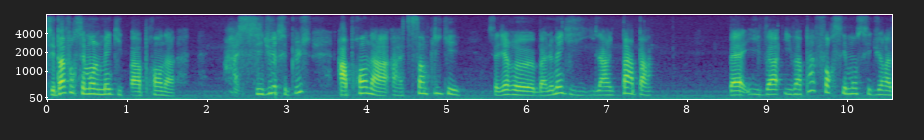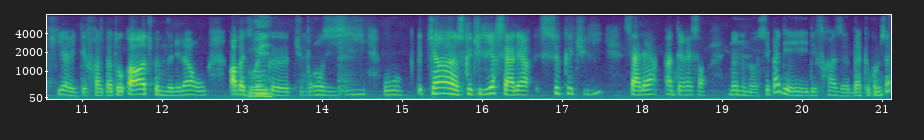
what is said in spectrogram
c'est pas forcément le mec qui va apprendre à, séduire, c'est plus apprendre à, s'impliquer. C'est-à-dire, euh, bah, le mec, il n'arrive pas à parler bah, il va il va pas forcément séduire la fille avec des phrases bateau. Oh, tu peux me donner l'heure ou oh bah dis donc euh, tu bronzes ici ou tiens ce que tu lis ça a l'air ce que tu lis ça a l'air intéressant. Non non non, c'est pas des, des, phrases bateau comme ça.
